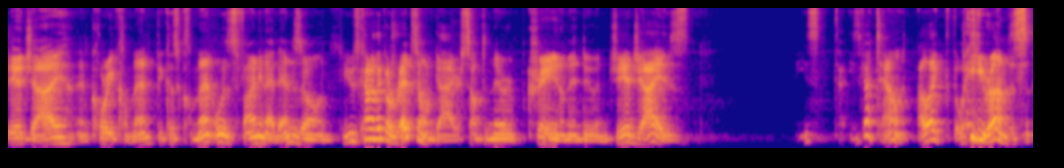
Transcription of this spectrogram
Ajayi and Corey Clement because Clement was finding that end zone. He was kind of like a red zone guy or something they were creating him into. And Ajayi is, he's, he's got talent. I like the way he runs.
